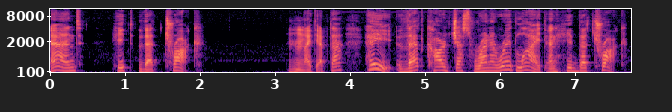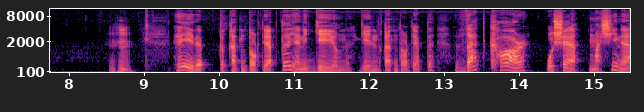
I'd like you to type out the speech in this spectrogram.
and hit that truck. Hmm, aytyapti. Hey that car just ran a red light and hit that truck. Mhm. Hey deb diqqatni tortyapti ya'ni gailni gailni diqqatini tortyapti. That car o'sha mashina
